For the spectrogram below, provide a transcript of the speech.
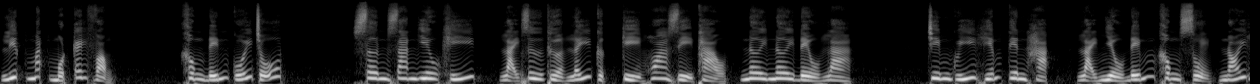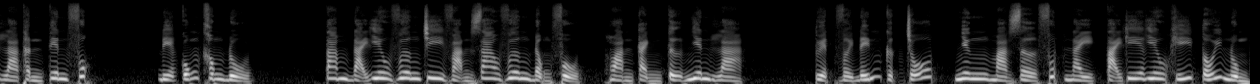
liếc mắt một cái vọng. Không đến cuối chỗ. Sơn gian yêu khí lại dư thừa lấy cực kỳ hoa dị thảo nơi nơi đều là. Chim quý hiếm tiên hạt, lại nhiều đếm không xuể nói là thần tiên phúc. Địa cũng không đủ. Tam đại yêu vương chi vạn giao vương động phủ, hoàn cảnh tự nhiên là tuyệt vời đến cực chỗ, nhưng mà giờ phút này tại kia yêu khí tối nùng.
